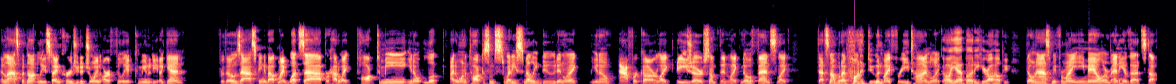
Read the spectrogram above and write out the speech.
And last but not least, I encourage you to join our affiliate community. Again, for those asking about my WhatsApp or how do I talk to me, you know, look, I don't want to talk to some sweaty, smelly dude in like you know, Africa or like Asia or something. Like, no offense, like that's not what I want to do in my free time. Like, oh yeah, buddy, here I'll help you. Don't ask me for my email or any of that stuff.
